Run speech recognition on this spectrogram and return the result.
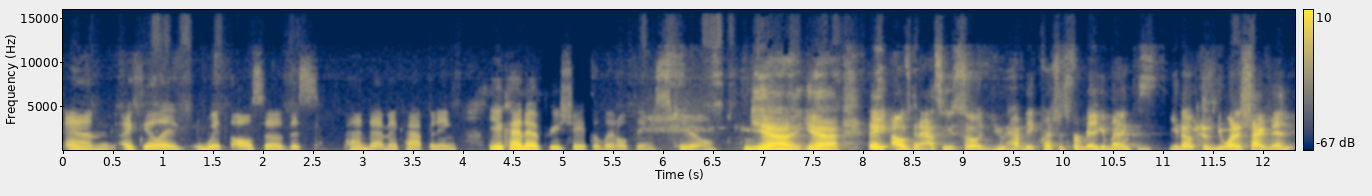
And I feel like with also this pandemic happening, you kind of appreciate the little things too. Yeah, yeah. Hey, I was gonna ask you. So, do you have any questions for Mega Man? Because you know, because you want to chime in.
